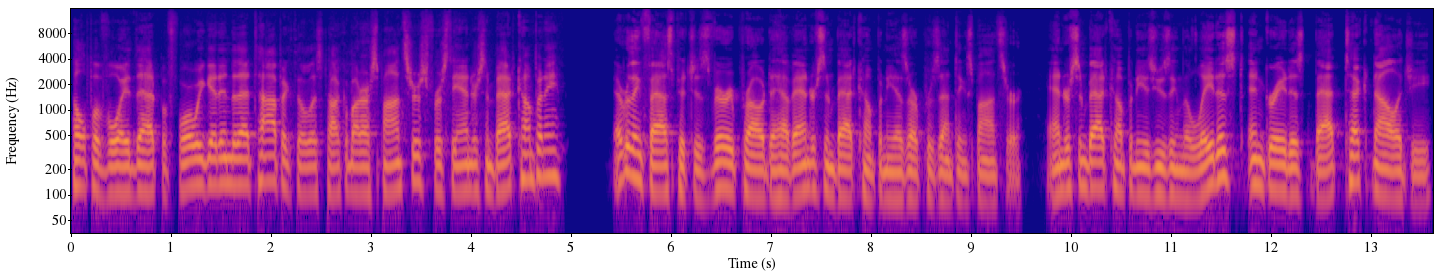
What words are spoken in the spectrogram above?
help avoid that. Before we get into that topic, though, let's talk about our sponsors. First, the Anderson Bat Company. Everything Fast Pitch is very proud to have Anderson Bat Company as our presenting sponsor. Anderson Bat Company is using the latest and greatest bat technology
